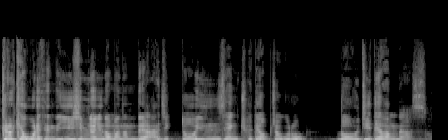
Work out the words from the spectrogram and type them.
그렇게 오래됐는데 20년이 넘었는데 아직도 인생 최대 업적으로 너 어디 대학 나왔어?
